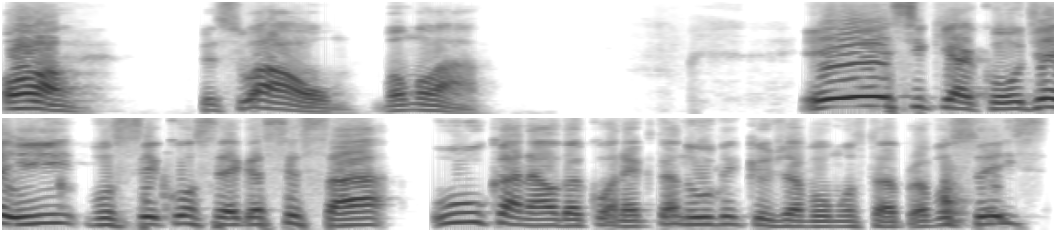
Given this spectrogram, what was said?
Ó, pessoal, vamos lá. Esse QR Code aí, você consegue acessar o canal da Conecta Nuvem, que eu já vou mostrar para vocês.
